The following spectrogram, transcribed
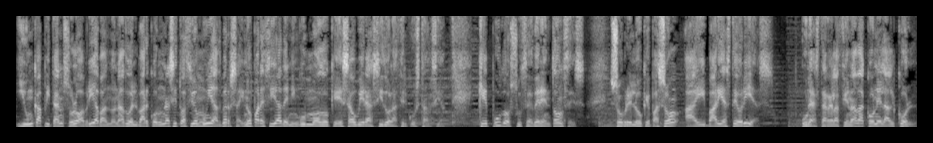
y un capitán solo habría abandonado el barco en una situación muy adversa y no parecía de ningún modo que esa hubiera sido la circunstancia. ¿Qué pudo suceder entonces? Sobre lo que pasó hay varias teorías. Una está relacionada con el alcohol.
